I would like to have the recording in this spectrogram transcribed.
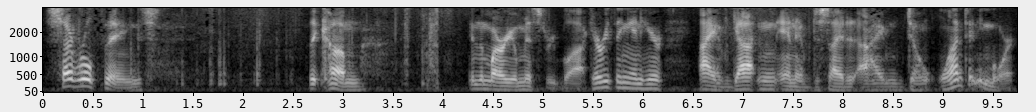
several things that come in the Mario mystery block. Everything in here I have gotten and have decided I don't want anymore.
